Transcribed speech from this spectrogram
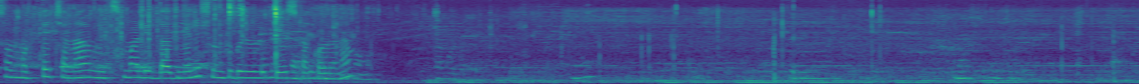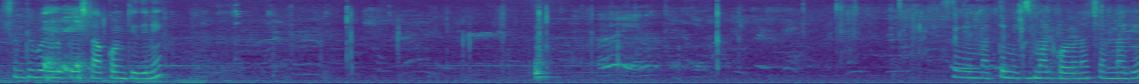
ಸೊ ಮೊಟ್ಟೆ ಚೆನ್ನಾಗಿ ಮಿಕ್ಸ್ ಮಾಡಿದ್ದಾದಮೇಲೆ ಶುಂಠಿ ಬೆಳ್ಳುಳ್ಳಿ ಪೇಸ್ಟ್ ಹಾಕ್ಕೊಳ್ಳೋಣ. ಬೆಳ್ಳುಳ್ಳಿ ಪೇಸ್ಟ್ ಹಾಕ್ಕೊತಿದ್ದೀನಿ ಸರಿ, ಮತ್ತೆ ಮಿಕ್ಸ್ ಮಾಡ್ಕೊಳ್ಳೋಣ ಚೆನ್ನಾಗಿ.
